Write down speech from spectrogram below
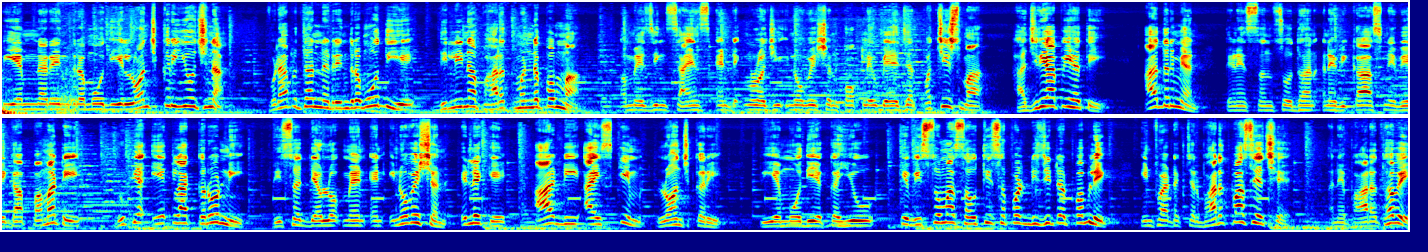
પીએમ નરેન્દ્ર મોદીએ લોન્ચ કરી યોજના. વડાપ્રધાન નરેન્દ્ર મોદીએ દિલ્હીના ભારત મંડપમમાં amazing science and technology innovation conclave બે હજાર પચીસમાં હાજરી આપી હતી. આ દરમિયાન તેણે સંશોધન અને વિકાસને વેગ આપવા માટે રૂપિયા એક લાખ કરોડની રિસર્ચ ડેવલપમેન્ટ એન્ડ ઇનોવેશન એટલે કે આરડીઆઈ સ્કીમ લોન્ચ કરી. પીએમ મોદીએ કહ્યું કે વિશ્વમાં સૌથી સફળ ડિજિટલ પબ્લિક ઇન્ફ્રાસ્ટ્રક્ચર ભારત પાસે છે અને ભારત હવે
